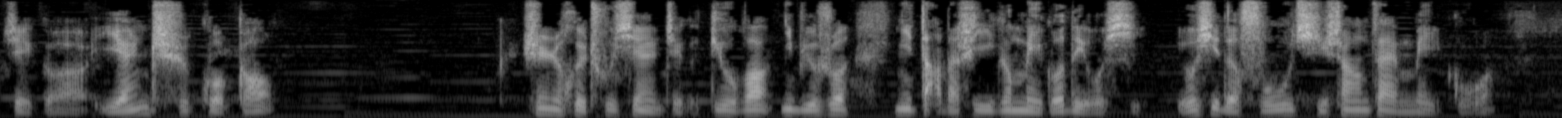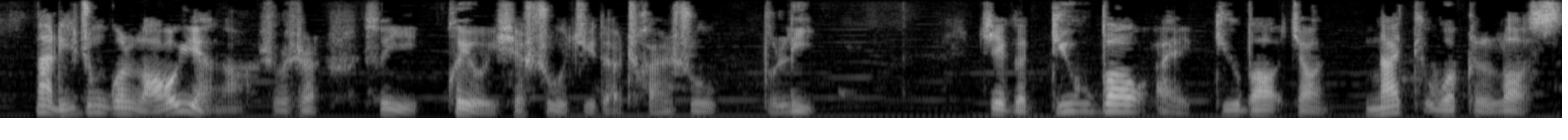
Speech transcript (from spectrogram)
这个延迟过高。甚至会出现这个丢包。你比如说，你打的是一个美国的游戏，游戏的服务器商在美国，那离中国老远了，是不是？所以会有一些数据的传输不利。这个丢包，哎，丢包叫 network loss，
